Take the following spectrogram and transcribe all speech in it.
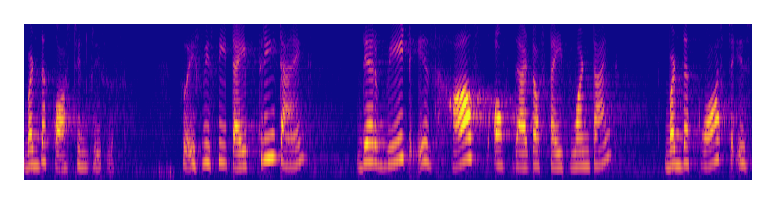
but the cost increases. So, if we see type 3 tank their weight is half of that of type 1 tank but the cost is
